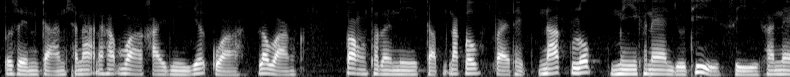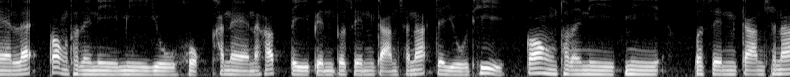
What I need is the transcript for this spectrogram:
เปอร์เซ็นต์การชนะนะครับ ว่าใครมีเยอะกว่าระหว่างกล้องธรณีกับนักรบแฟร์เทคนักรบมีคะแนนอยู่ที่ 4 คะแนน และกล้องธรณีมีอยู่ 6 คะแนนนะครับ ตีเป็นเปอร์เซ็นต์การชนะจะอยู่ที่กล้องธรณีมีเปอร์เซ็นต์การชนะ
